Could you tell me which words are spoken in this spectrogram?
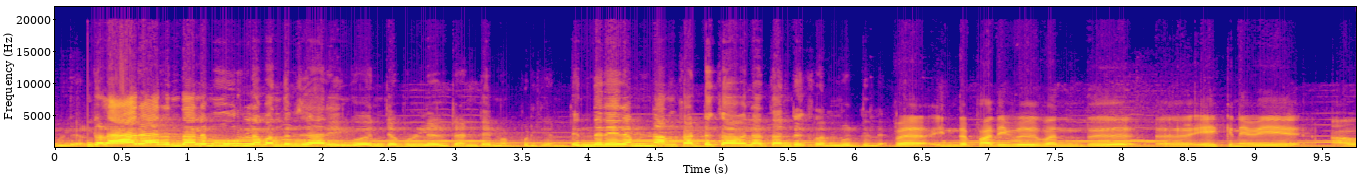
பிள்ளைகள் நீங்கள் யாரா இருந்தாலும் ஊரில் வந்து விசாரிங்க இந்த பிள்ளைகள் டைம் எப்படி எந்த நேரமும் நான் கட்டுக்காவலாக தான் இருக்கிறேன் வீட்டில். இப்போ இந்த பதிவு வந்து ஏற்கனவே அவ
